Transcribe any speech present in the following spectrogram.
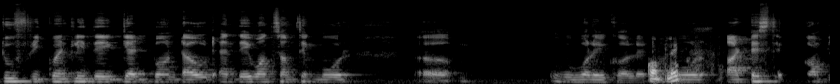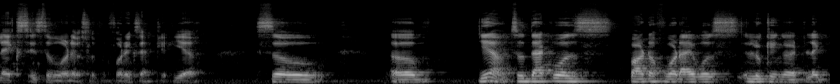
too frequently they get burnt out and they want something more uh, what do you call it? Complex. more artistic complex is the word i was looking for exactly yeah so uh, yeah so that was part of what i was looking at like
